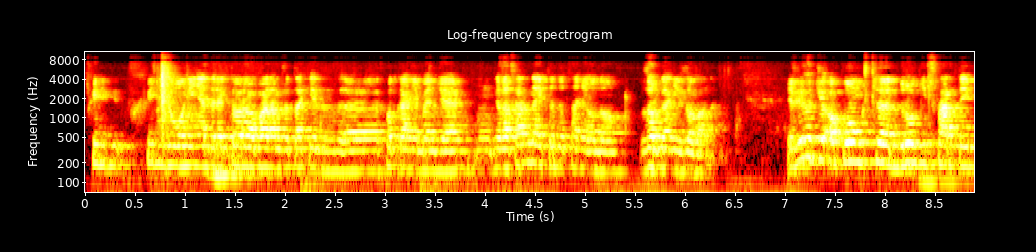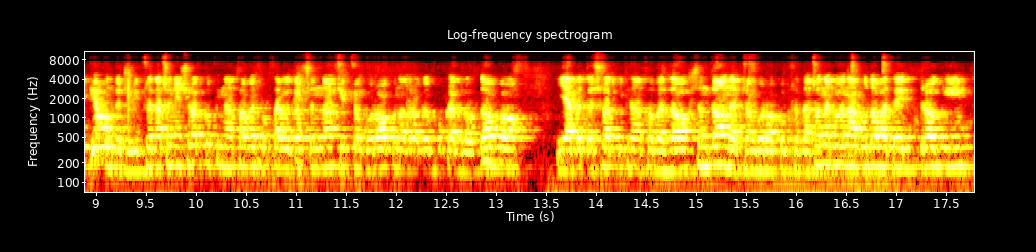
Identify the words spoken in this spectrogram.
W chwili, w chwili wyłonienia dyrektora uważam, że takie spotkanie będzie mm, zasadne i wtedy zostanie ono zorganizowane. Jeżeli chodzi o punkt drugi, czwarty i piąty, czyli przeznaczenie środków finansowych powstałych z oszczędności w ciągu roku na drogę Buka-Drozdowo i aby te środki finansowe zaoszczędzone w ciągu roku przeznaczone były na budowę tej drogi,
